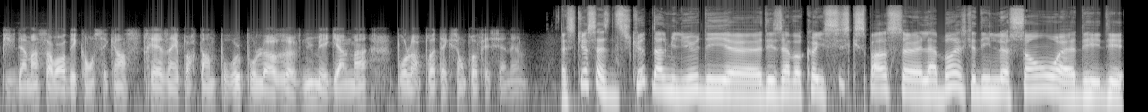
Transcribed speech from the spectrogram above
Puis évidemment, ça va avoir des conséquences très importante pour eux, pour leur revenu, mais également pour leur protection professionnelle. Est-ce que ça se discute dans le milieu des, euh, des avocats ici, ce qui se passe euh, là-bas? Est-ce qu'il y a des leçons, euh, des, des,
